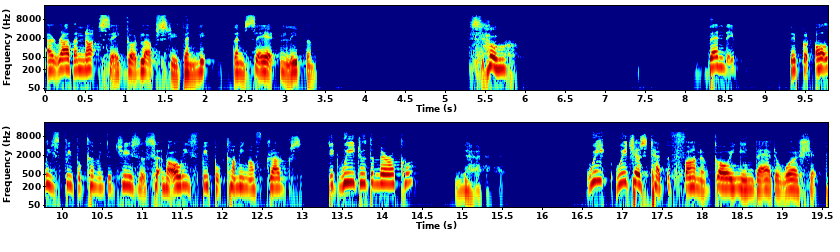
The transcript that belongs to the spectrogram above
I'd rather not say God loves you than, than say it and leave them. So then they, they've got all these people coming to Jesus and all these people coming off drugs. Did we do the miracle? No. We, we just had the fun of going in there to worship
